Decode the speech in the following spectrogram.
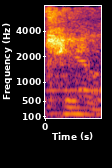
kill.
